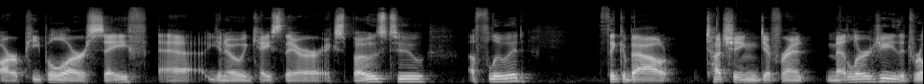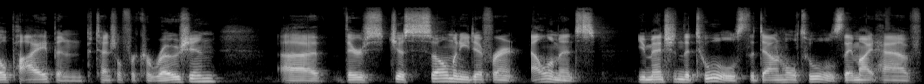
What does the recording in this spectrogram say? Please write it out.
our people are safe? Uh, you know, in case they're exposed to a fluid think about touching different metallurgy, the drill pipe, and potential for corrosion. Uh, there's just so many different elements. You mentioned the tools, the downhole tools. They might have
